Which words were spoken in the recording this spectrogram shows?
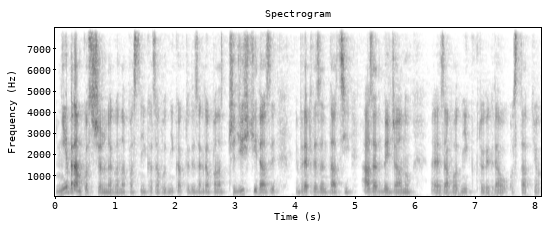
nie bramkostrzelnego napastnika, zawodnika, który zagrał ponad 30 razy w reprezentacji Azerbejdżanu, e, zawodnik, który grał ostatnio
